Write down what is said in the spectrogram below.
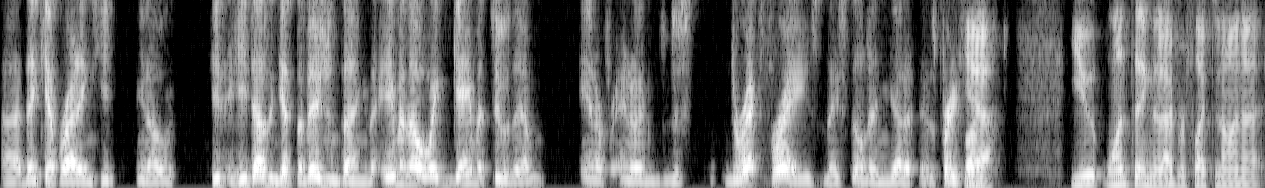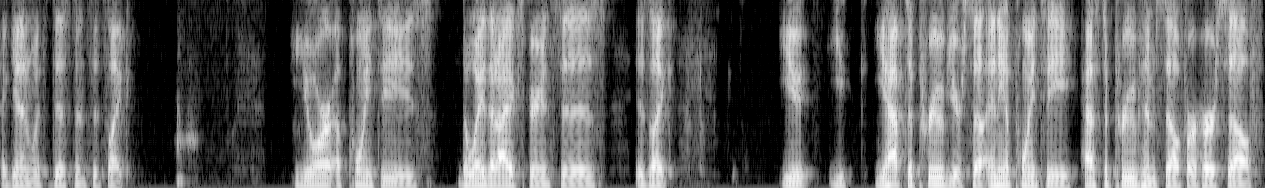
uh, they kept writing, he, you know, he, he doesn't get the vision thing, even though we gave it to them in a, in a just direct phrase, they still didn't get it. It was pretty funny. Yeah. You, one thing that I've reflected on, uh, again, with distance, it's like your appointees the way that I experienced it is is like you you you have to prove yourself. Any appointee has to prove himself or herself.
